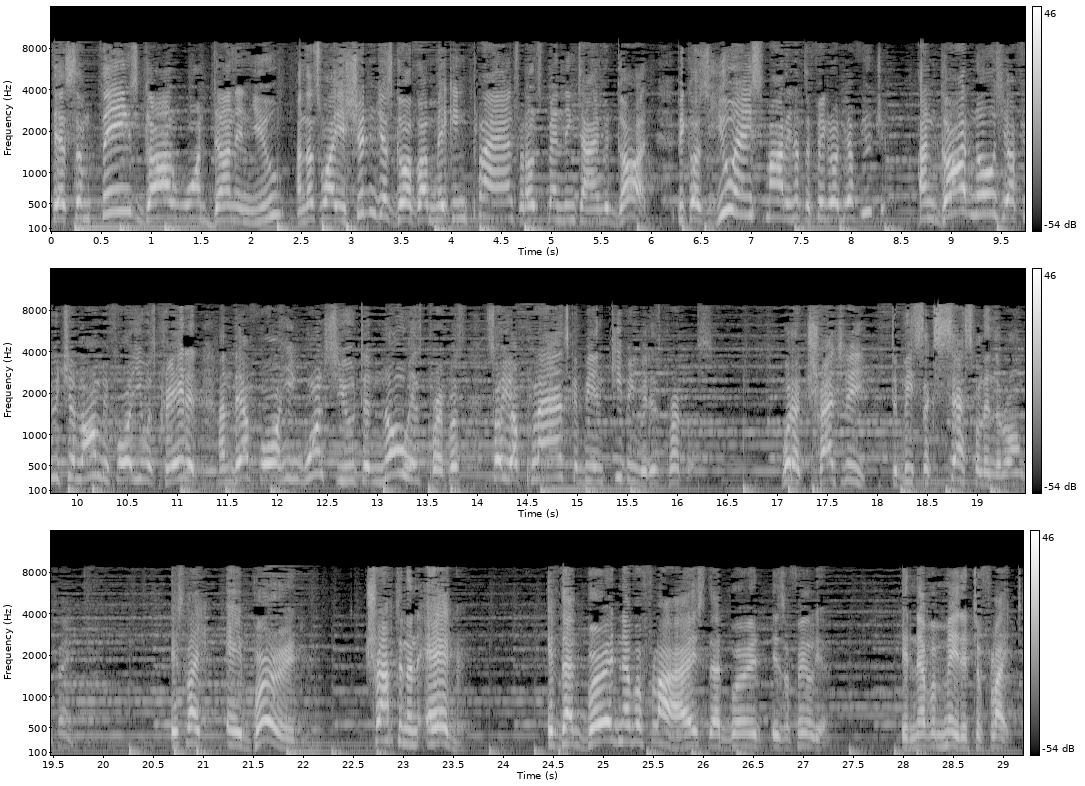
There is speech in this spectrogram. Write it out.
There's some things God wants done in you, and that's why you shouldn't just go about making plans without spending time with God. Because you ain't smart enough to figure out your future. And God knows your future long before you was created, and therefore He wants you to know His purpose so your plans can be in keeping with His purpose. What a tragedy to be successful in the wrong thing. It's like a bird trapped in an egg if that bird never flies, that bird is a failure. It never made it to flight.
